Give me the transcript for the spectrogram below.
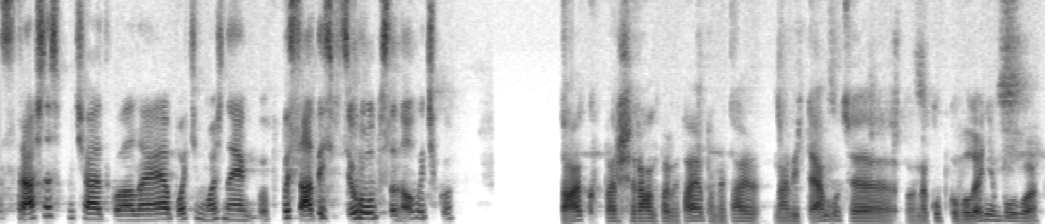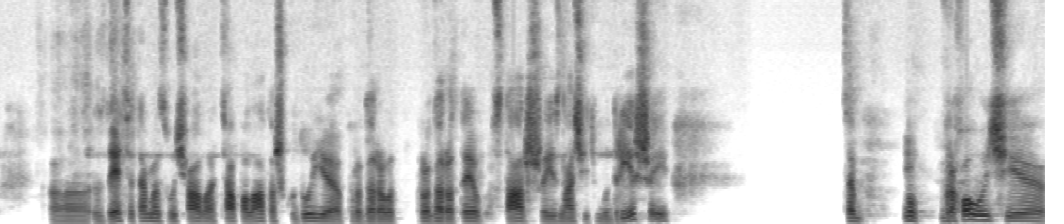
страшно спочатку, але потім можна якби вписатись в цю обстановочку. Так, перший раунд пам'ятаю, пам'ятаю навіть тему. Це на Кубку Волині було. Е, Здається, тема звучала: ця палата шкодує про наратив старший, значить мудріший. Це, ну, враховуючи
